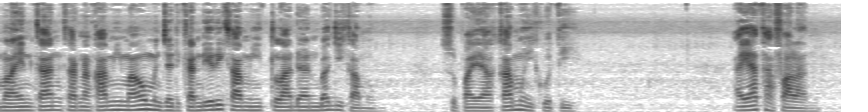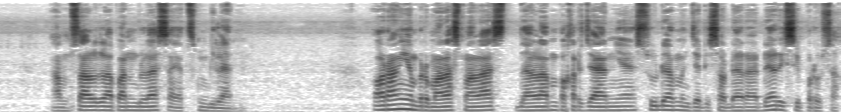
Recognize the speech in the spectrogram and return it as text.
melainkan karena kami mau menjadikan diri kami teladan bagi kamu, supaya kamu ikuti. Ayat hafalan Amsal 18 ayat 9 Orang yang bermalas-malas dalam pekerjaannya sudah menjadi saudara dari si perusak.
